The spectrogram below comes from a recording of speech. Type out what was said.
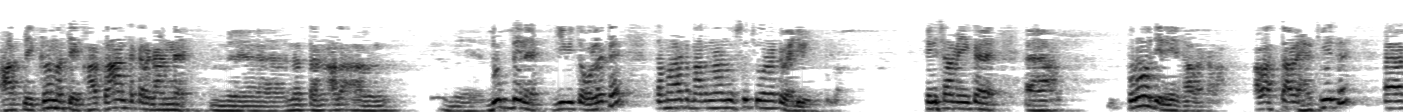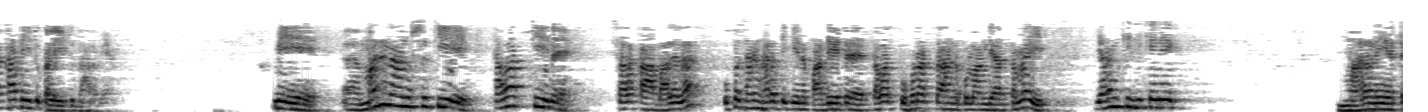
ආත්මික ක්‍රමතේ කතාන්ත කරගන්න නැත්නම් මේ දුක් දෙන ජීවිත වලට සමහරට මරණානුස්සති වලට වැඩි වෙන්න පුළුවන්. ඒ නිසා මේක ප්‍රෝජනේ සලකලා අවස්ථාවේ හැටියට කටයුතු කළ යුතු ධර්මයක්. මේ මරණානුස්සතියේ තවත් තියෙන සලකා බලලා උපසංහරති කියන පදයට තවත් පුහුරක් දාන්න පුළුවන් දෙයක් තමයි යම් කිසි කෙනෙක් මරණයට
